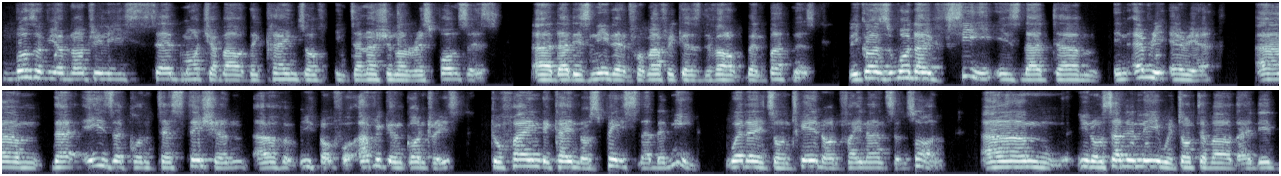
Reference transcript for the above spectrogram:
both of you have not really said much about the kinds of international responses uh, that is needed from Africa's development partners. Because what I see is that um, in every area, um, there is a contestation, uh, you know, for African countries to find the kind of space that they need, whether it's on trade, on finance, and so on. Um, you know, suddenly we talked about, I did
